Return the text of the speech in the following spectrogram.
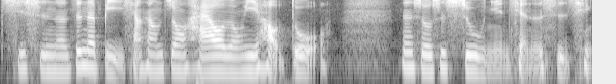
其实呢，真的比想象中还要容易好多。那时候是十五年前的事情。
